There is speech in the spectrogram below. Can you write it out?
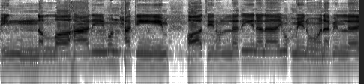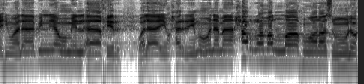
إن الله عليم حكيم قاتل الذين لا يؤمنون بالله ولا باليوم الآخر ولا يحرمون ما حرم الله ورسوله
